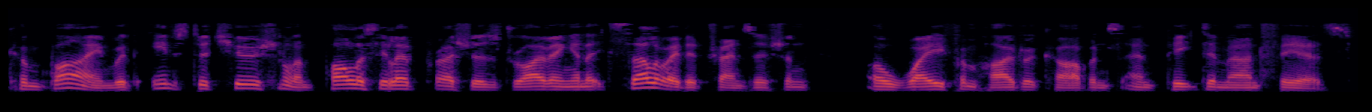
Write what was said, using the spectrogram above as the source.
combined with institutional and policy-led pressures driving an accelerated transition away from hydrocarbons and peak demand fears.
